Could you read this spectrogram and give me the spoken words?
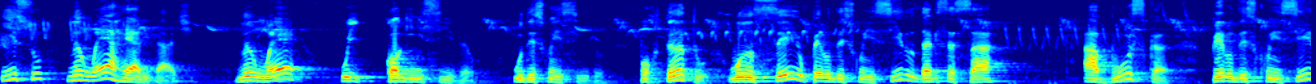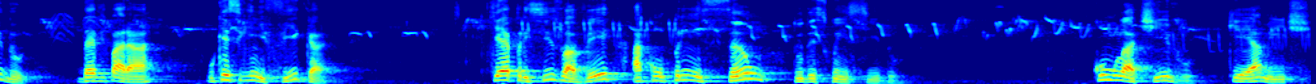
Isso não é a realidade, não é o incognoscível, o desconhecido. Portanto, o anseio pelo desconhecido deve cessar, a busca pelo desconhecido deve parar, o que significa que é preciso haver a compreensão do desconhecido. Cumulativo, que é a mente.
